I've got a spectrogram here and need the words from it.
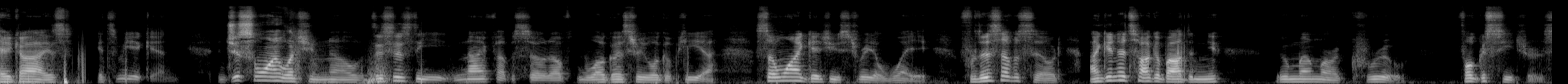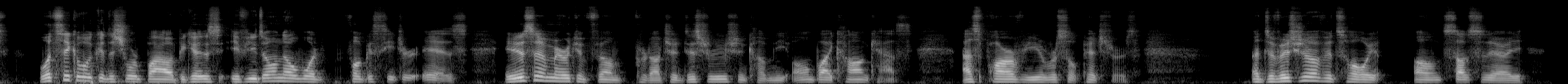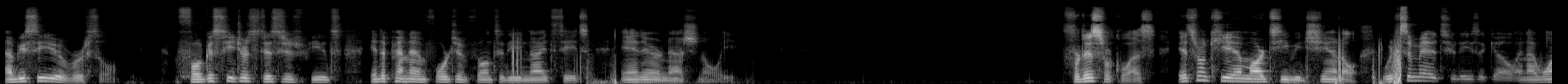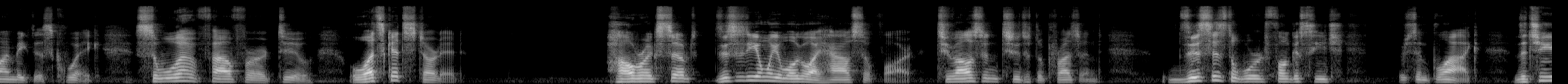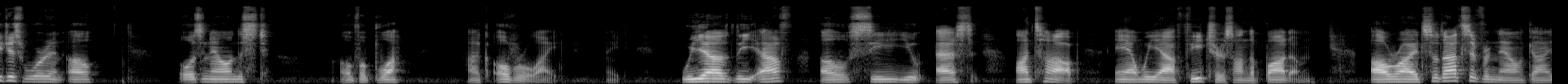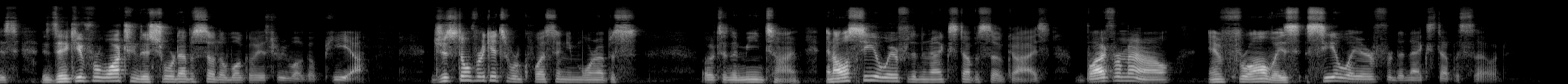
Hey guys, it's me again. Just want to let you know, this is the ninth episode of Logo History Logopedia, so I want to get you straight away. For this episode, I'm going to talk about the new member crew, Focus Features. Let's take a look at the short bio because if you don't know what Focus Feature is, it is an American film production distribution company owned by Comcast as part of Universal Pictures, a division of its wholly owned subsidiary NBCUniversal. Focus Features distributes independent and foreign films to the United States and internationally. For this request, it's from KMR TV channel, which submitted two days ago, and I want to make this quick. So without further ado, let's get started. However, except this is the only logo I have so far, 2002 to the present. This is the word focus features in black. The changes were in O was now on the of a black like overlay. We have the F O C U S on top, and we have features on the bottom. Alright, so that's it for now, guys. Thank you for watching this short episode of Logo History Logopedia. Just don't forget to request any more episodes in the meantime. And I'll see you later for the next episode, guys. Bye for now, and for always, see you later for the next episode.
